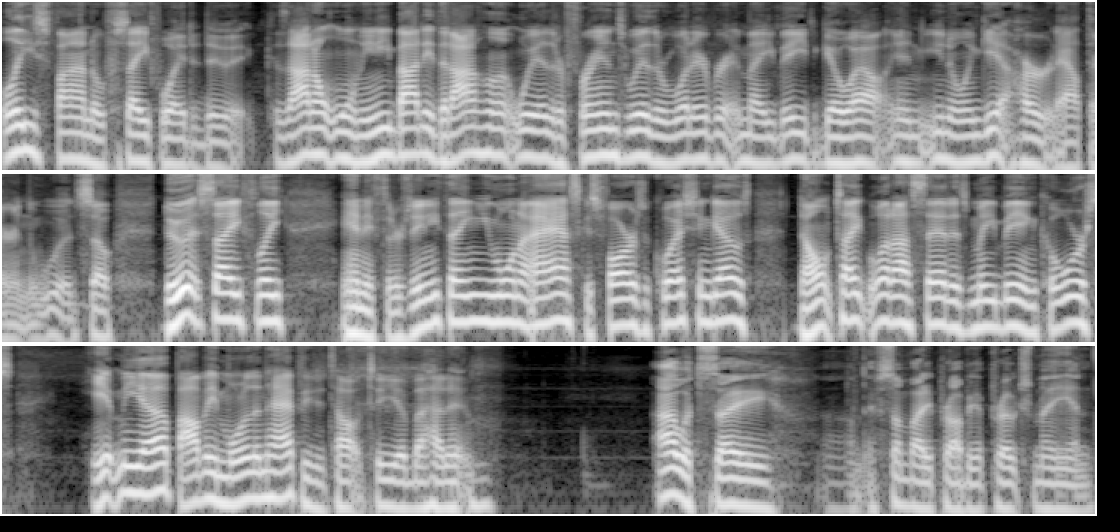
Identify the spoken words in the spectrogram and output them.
please find a safe way to do it because I don't want anybody that I hunt with or friends with or whatever it may be to go out and you know and get hurt out there in the woods. So do it safely. And if there's anything you want to ask as far as the question goes, don't take what I said as me being coarse. Hit me up. I'll be more than happy to talk to you about it. I would say um, if somebody probably approached me and,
